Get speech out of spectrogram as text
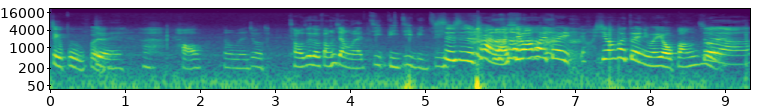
这个部分。对啊，好，那我们就朝这个方向，我来记笔记笔记，试试看啦。希望会对，希望会对你们有帮助。对啊。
